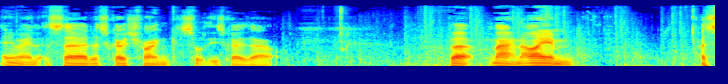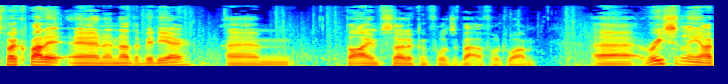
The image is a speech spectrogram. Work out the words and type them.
Anyway, let's uh, let's go try and sort these guys out. But man, I am. I spoke about it in another video, um, but I am so looking forward to Battlefield One. Uh, recently, I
